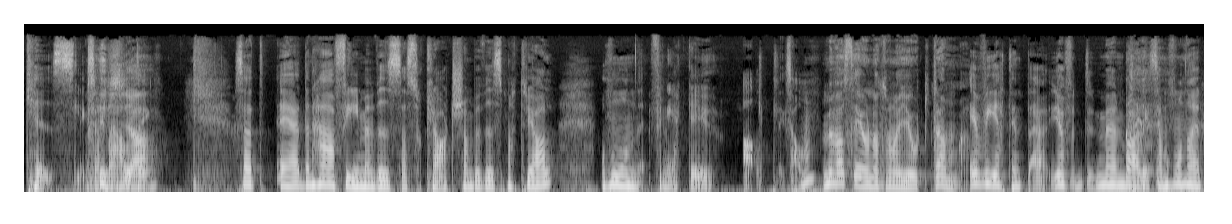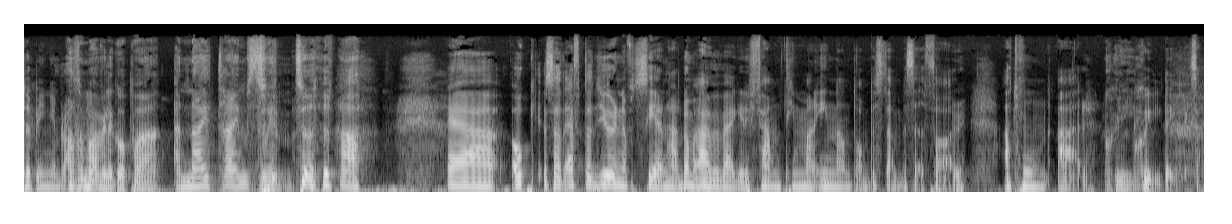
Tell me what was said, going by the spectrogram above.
case liksom, med Ja. allting. Så att eh, den här filmen visas såklart som bevismaterial. Hon förnekar ju allt liksom. Men vad säger hon att hon har gjort dammen? Jag vet inte, jag, men bara liksom, hon har typ ingen bra Att hon bara ville gå på a nighttime swim. Typ. Eh, och så att efter att juryn har fått se den här, de överväger i fem timmar innan de bestämmer sig för att hon är skyldig. liksom.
